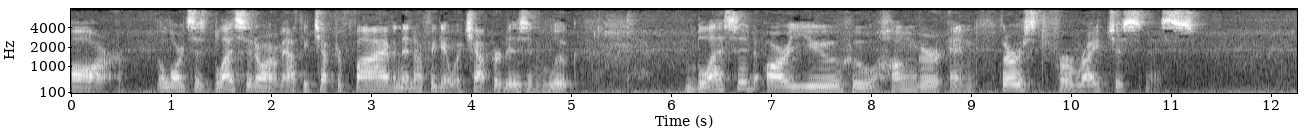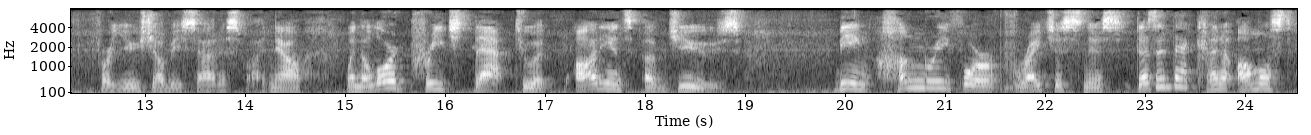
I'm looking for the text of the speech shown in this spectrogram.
are. The Lord says, Blessed are. Matthew chapter 5, and then I forget what chapter it is in Luke. Blessed are you who hunger and thirst for righteousness for you shall be satisfied. Now, when the Lord preached that to an audience of Jews, being hungry for righteousness, doesn't that kind of almost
